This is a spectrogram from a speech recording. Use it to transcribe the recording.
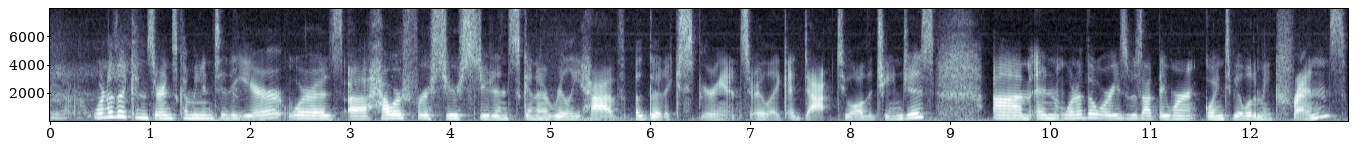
Yeah. One of the concerns coming into the year was uh, how are first year students gonna really have a good experience or like adapt to all the changes. Um, and one of the worries was that they weren't going to be able to make friends.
